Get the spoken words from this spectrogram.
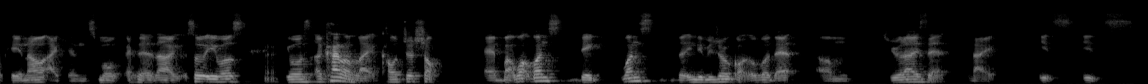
okay now I can smoke and then uh, so it was it was a kind of like culture shock. And but what once they once the individual got over that, um, she realized that like it's it's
